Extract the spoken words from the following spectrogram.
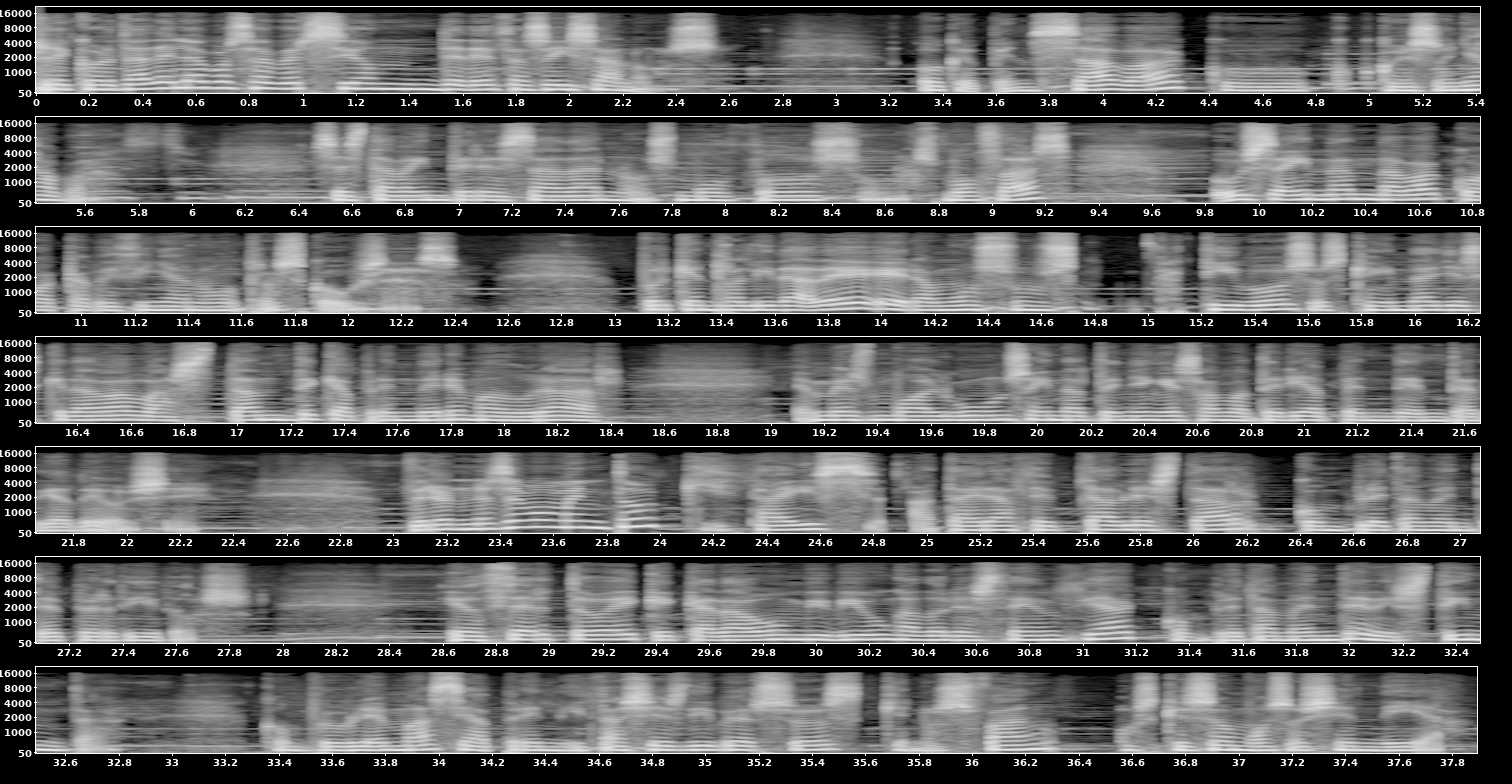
Recordade a vosa versión de 16 anos. O que pensaba, co, co que soñaba. Se estaba interesada nos mozos ou nas mozas Ou se ainda andaba coa cabeciña noutras cousas. Porque en realidade éramos uns cativos Os que ainda lles quedaba bastante que aprender e madurar. E mesmo algúns ainda teñen esa materia pendente a día de hoxe. Pero nese momento quizáis ata era aceptable estar completamente perdidos. E o certo é que cada un viviu unha adolescencia completamente distinta, con problemas e aprendizaxes diversos que nos fan os que somos hoxendía.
